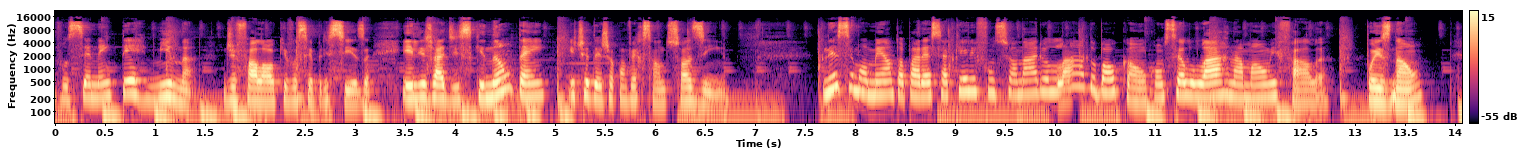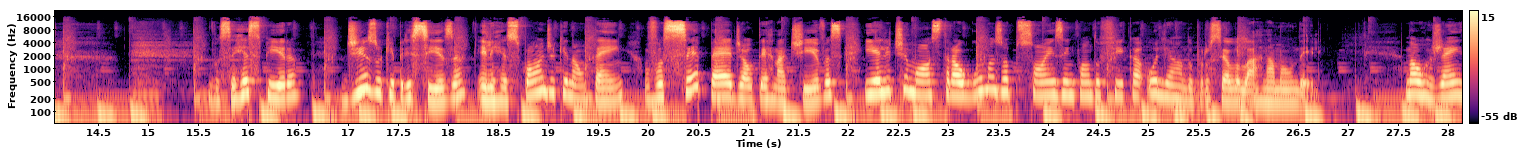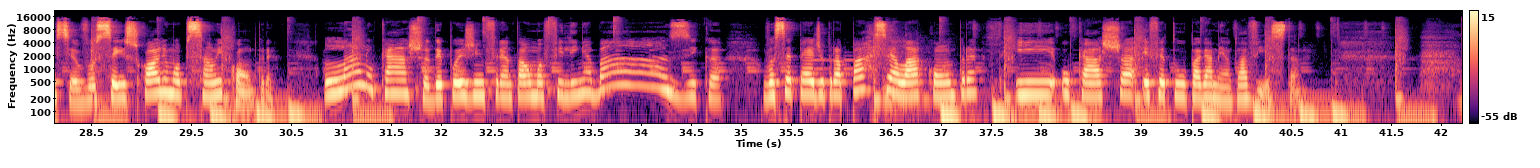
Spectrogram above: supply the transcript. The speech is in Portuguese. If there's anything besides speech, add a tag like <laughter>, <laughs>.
Você nem termina de falar o que você precisa. Ele já diz que não tem e te deixa conversando sozinho. Nesse momento aparece aquele funcionário lá do balcão com o celular na mão e fala: Pois não? Você respira, diz o que precisa, ele responde que não tem, você pede alternativas e ele te mostra algumas opções enquanto fica olhando para o celular na mão dele. Na urgência, você escolhe uma opção e compra. Lá no caixa, depois de enfrentar uma filinha básica, você pede para parcelar a compra e o caixa efetua o pagamento à vista.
